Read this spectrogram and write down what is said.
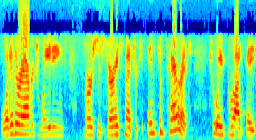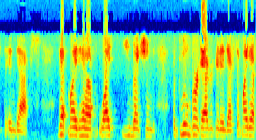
what are their average weightings versus various metrics, and compare it to a broad-based index that might have, like you mentioned, the Bloomberg Aggregate Index that might have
